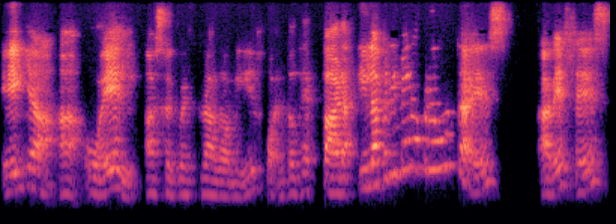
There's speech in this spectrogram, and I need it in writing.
ella o él ha secuestrado a mi hijo. Entonces, para. Y la primera pregunta es, a veces,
